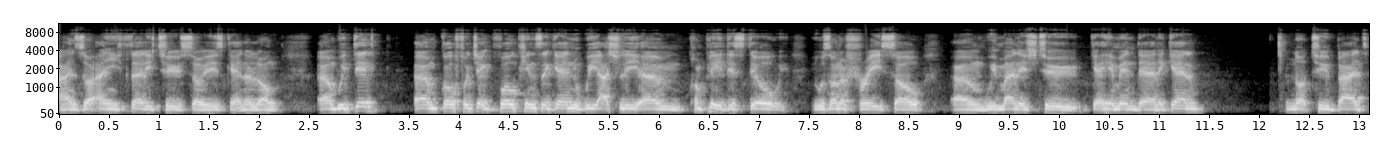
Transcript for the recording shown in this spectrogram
and so and he's 32, so he's getting along. Um, we did um, go for Jake Vokins again. We actually um, completed this deal. He was on a free, so um, we managed to get him in there. And again, not too bad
